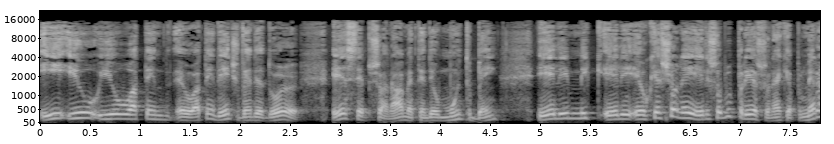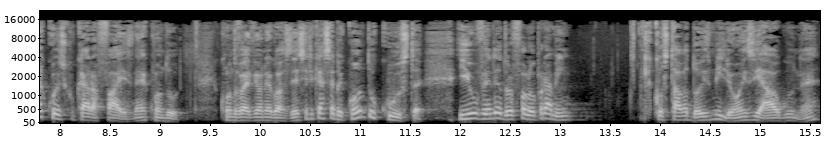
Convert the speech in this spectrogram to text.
E, e, o, e o, atendente, o atendente, o vendedor excepcional, me atendeu muito bem. Ele me, ele, eu questionei ele sobre o preço, né? Que é a primeira coisa que o cara faz, né? Quando, quando vai ver um negócio desse, ele quer saber quanto custa. E o vendedor falou para mim que custava 2 milhões e algo né,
